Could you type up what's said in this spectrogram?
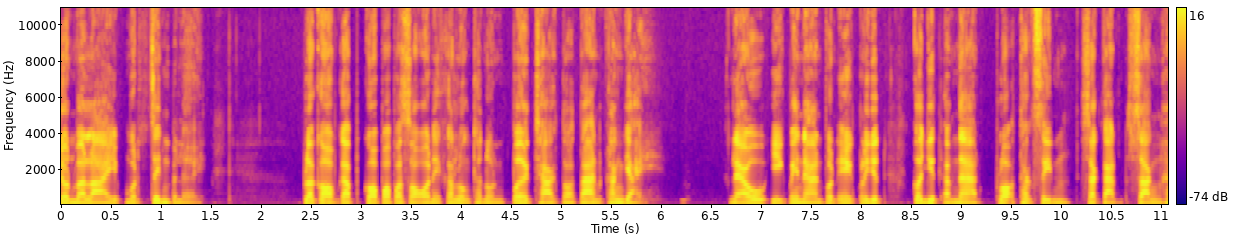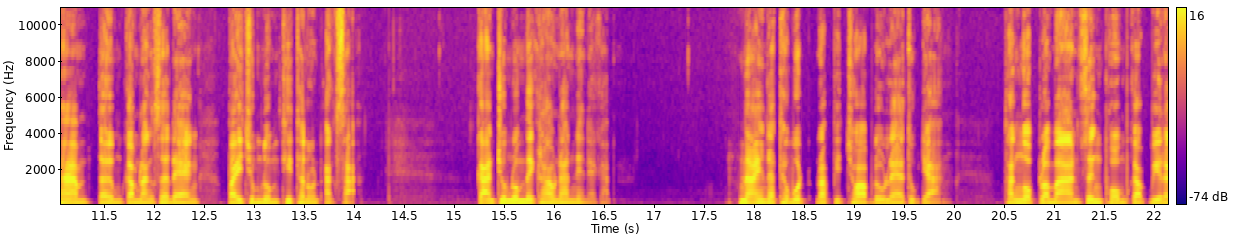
จนมาลายหมดสิ้นไปเลย ประกอบกับกปปสเนี่ยก็ลงถนนเปิดฉากต่อต้านครั้งใหญ่ แล้วอีกไม่นานพลเอกประยุทธ์ก็ยึดอำนาจ เพราะทักษิณสกัดสั่งห้ามเติมกำลังเสื้อแดงไปชุมนุมที่ถนนอักษะ การชุมนุมในคราวนั้นเนี่ยนะครับ นายนัทวุฒิรับผิดชอบดูแลทุกอย่าง ทั้งงบประมาณ ซึ่งผมกับวีร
